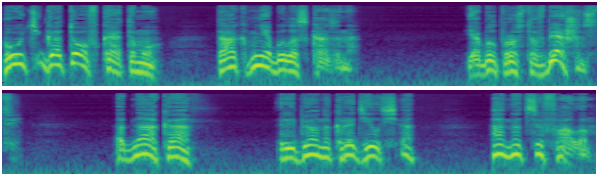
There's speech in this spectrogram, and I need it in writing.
Будь готов к этому, так мне было сказано. Я был просто в бешенстве. Однако ребенок родился аноцефалом.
